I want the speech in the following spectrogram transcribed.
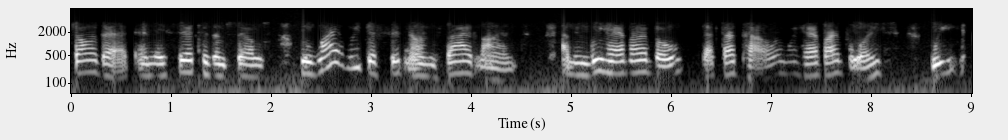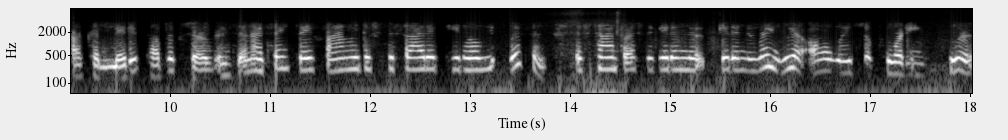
saw that and they said to themselves, well, why are we just sitting on the sidelines? I mean, we have our vote, that's our power, we have our voice, we are committed public servants, and I think they finally just decided, you know, listen, it's time for us to get in the get in the ring. We are always supporting. We're,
